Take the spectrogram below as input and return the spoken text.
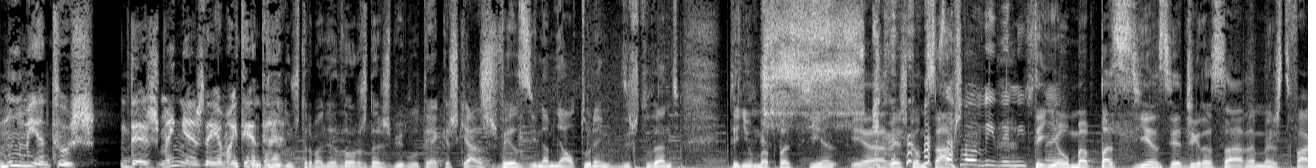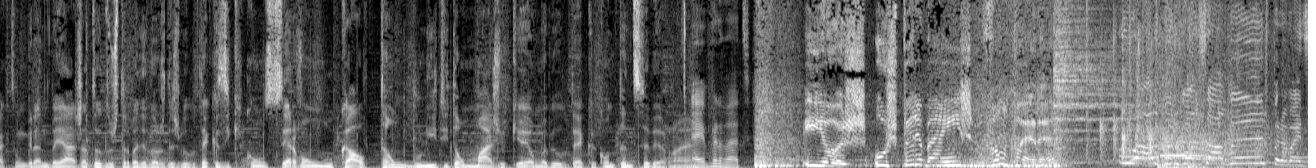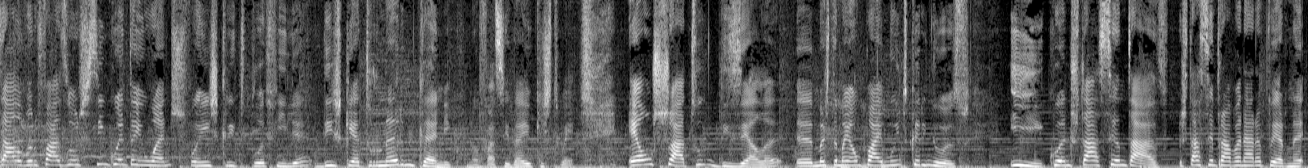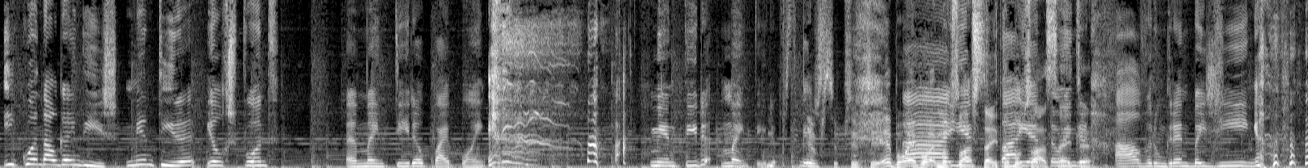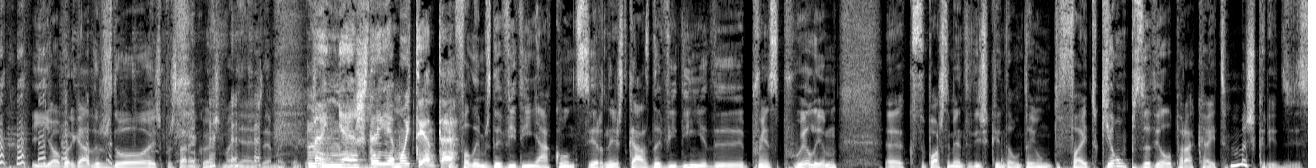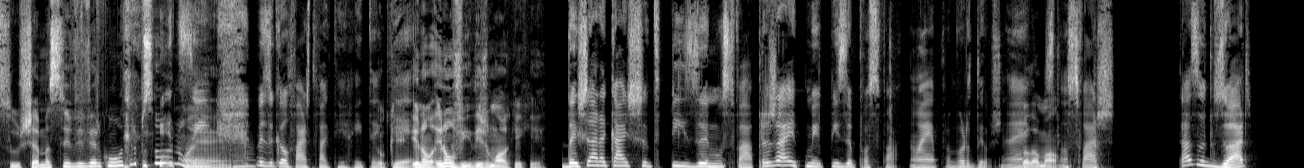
Momentos das manhãs da Dia M80. dos trabalhadores das bibliotecas que às vezes, e na minha altura em- de estudante, tinham uma paciência. É, vês como sabes? Nisto. não é? Tinham uma paciência desgraçada, mas de facto um grande beijo a todos os trabalhadores das bibliotecas e que conservam um local tão bonito e tão mágico que é uma biblioteca, com tanto saber, não é? É verdade. E hoje os parabéns vão para. O Álvaro Gonçalves! Parabéns, Álvaro. Faz hoje 51 anos, foi inscrito pela filha. Diz que é torneiro mecânico. Não faço ideia o que isto é. É um chato, diz ela, eh, mas também é um pai muito carinhoso. E quando está sentado, está sempre a abanar a perna. E quando alguém diz mentira, ele responde: A mentira o pai põe. mentira, mentira. Eu percebo, percebo, percebo. É bom, é bom. Uma pessoa aceita, uma pessoa é tão aceita. engra- Álvaro, um grande beijinho. E obrigado os dois por estarem com as manhãs. É muito Manhãs da M80. Falemos da vidinha a acontecer, neste caso da vidinha de Prince William, eh, que supostamente diz que então tem um defeito, que é um pesadelo para a Kate. Mas, queridos, isso chama-se viver com outra pessoa, não é? Sim, mas o que ele faz de facto irrita, O que quê? é Eu, não, eu não vi, diz-me lá o que é que é. deixar a caixa de pizza no sofá. Para já é comer pizza para o sofá, não é? Por amor de Deus, não é? Qual é o mal? Não se faz. Estás a gozar?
